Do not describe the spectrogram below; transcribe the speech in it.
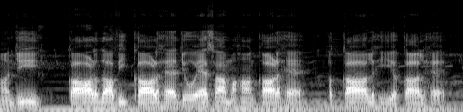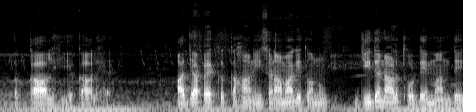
ਹਾਂਜੀ ਕਾਲ ਦਾ ਵੀ ਕਾਲ ਹੈ ਜੋ ਐਸਾ ਮਹਾਕਾਲ ਹੈ ਅਕਾਲ ਹੀ ਅਕਾਲ ਹੈ ਅਕਾਲ ਹੀ ਅਕਾਲ ਹੈ। ਅੱਜ ਆਪਾਂ ਇੱਕ ਕਹਾਣੀ ਸੁਣਾਵਾਂਗੇ ਤੁਹਾਨੂੰ ਜਿਹਦੇ ਨਾਲ ਤੁਹਾਡੇ ਮਨ ਦੇ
